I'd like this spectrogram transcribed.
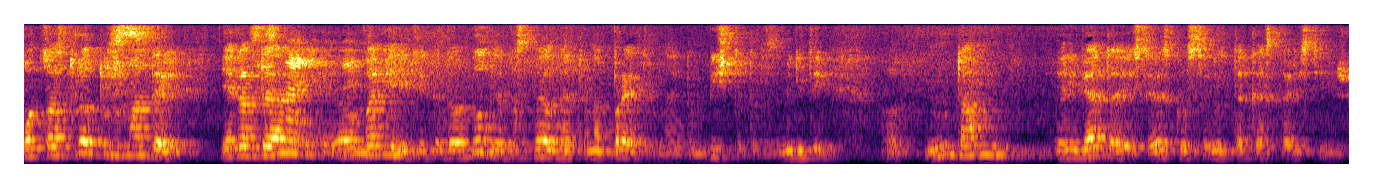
Он, построил ту же модель. Я когда Сознание, э, да? в Америке, когда был, я посмотрел на это, на Брайтон, на этом бич, тот этот знаменитый. Вот, ну, там ребята из Советского Союза так и остались теми же.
